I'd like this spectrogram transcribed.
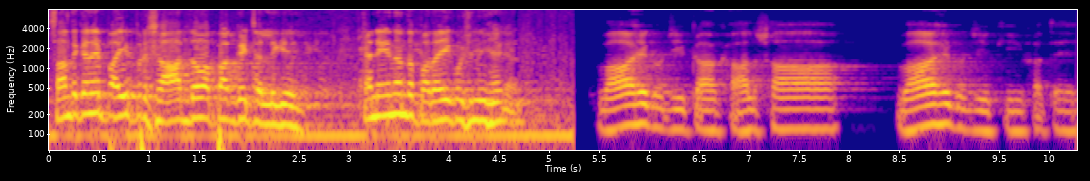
ਸੰਤ ਕਹਿੰਦੇ, ਭਾਈ ਪ੍ਰਸ਼ਾਦ ਦੋ, ਆਪਾਂ ਅੱਗੇ ਚੱਲੀਏ। ਕਹਿੰਦੇ ਇਹਨਾਂ ਦਾ ਪਤਾ ਹੀ ਕੁਝ ਨਹੀਂ ਹੈਗਾ। ਵਾਹਿਗੁਰੂ ਜੀ ਕਾ ਖਾਲਸਾ, ਵਾਹਿਗੁਰੂ ਜੀ ਕੀ ਫਤਿਹ।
